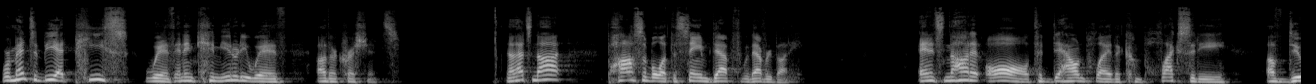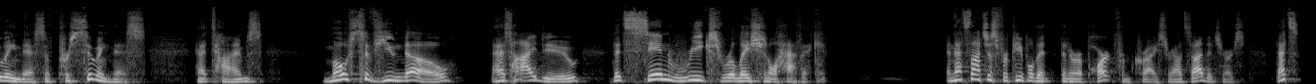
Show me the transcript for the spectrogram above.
We're meant to be at peace with and in community with other Christians. Now, that's not possible at the same depth with everybody. And it's not at all to downplay the complexity of doing this, of pursuing this at times. Most of you know, as I do, that sin wreaks relational havoc. And that's not just for people that, that are apart from Christ or outside the church. That's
